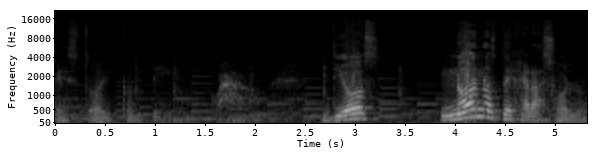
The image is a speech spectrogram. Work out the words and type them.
estoy contigo. Wow. Dios no nos dejará solos,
